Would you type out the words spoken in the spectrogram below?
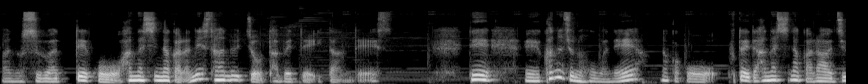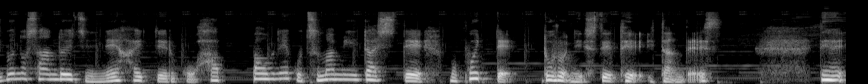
あの、座って、こう、話しながらね、サンドイッチを食べていたんです。で、えー、彼女の方はね、なんかこう、二人で話しながら、自分のサンドイッチにね、入っているこう葉っぱをね、こうつまみ出して、もうポイって道路に捨てていたんです。で、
